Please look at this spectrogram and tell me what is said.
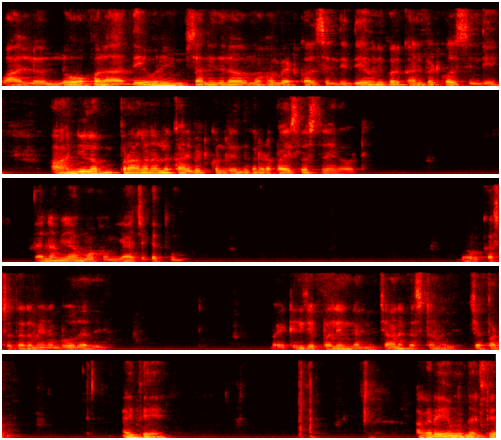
వాళ్ళు లోపల దేవుని సన్నిధిలో మొహం పెట్టుకోవాల్సింది దేవుని కొరకు కనిపెట్టుకోవాల్సింది అన్నిల ప్రాంగణంలో కనిపెట్టుకున్నారు. ఎందుకంటే అక్కడ పైసలు వస్తున్నాయి కాబట్టి. ధనవ్యామోహం యాజకత్వం. బహు కష్టతరమైన బోధ అది. బయటికి చెప్పలేం కానీ చాలా కష్టం అది చెప్పడం. అయితే అక్కడ ఏముందంటే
